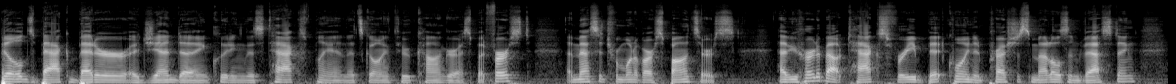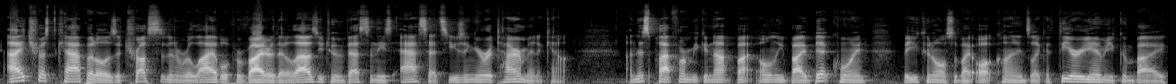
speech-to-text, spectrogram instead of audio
Builds Back Better agenda, including this tax plan that's going through Congress. But first, a message from one of our sponsors. Have you heard about tax free Bitcoin and precious metals investing? iTrust Capital is a trusted and reliable provider that allows you to invest in these assets using your retirement account. On this platform, you can not buy, only buy Bitcoin, but you can also buy altcoins like Ethereum. You can buy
